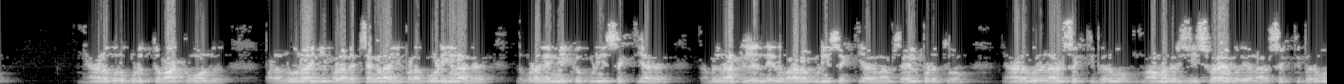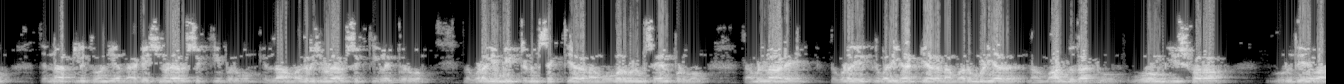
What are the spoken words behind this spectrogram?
ஞானகுரு கொடுத்த வாக்கு போன்று பல நூறாகி பல லட்சங்களாகி பல கோடிகளாக இந்த உலகை மீட்கக்கூடிய சக்தியாக தமிழ்நாட்டிலிருந்து இது வளரக்கூடிய சக்தியாக நாம் செயல்படுத்துவோம். ஞானகுரு நல்சக்தி பெறுவோம். மாமகரிஷி ஈஸ்வரகுரிய நல்சக்தி பெறுவோம். தென்னாட்டிலே தோன்றிய அந்த அகேஷனுடைய அருள்சக்தியை பெறுவோம். எல்லா மகரிஷியுடைய அருள்சக்திகளை பெறுவோம். இந்த உலகை மீட்டிடும் சக்தியாக நாம் ஒவ்வொருவரும் செயல்படுவோம். தமிழ்நாடே இந்த உலகிற்கு வழிகாட்டியாக நாம் வரும்படியாக நாம் வாழ்ந்து காட்டுவோம். ஓம் ஈஸ்வரா குருதேவா.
